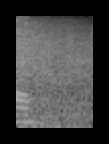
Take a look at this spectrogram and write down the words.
bomb!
